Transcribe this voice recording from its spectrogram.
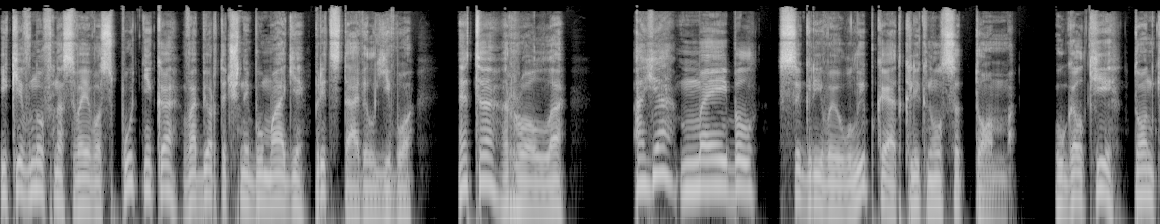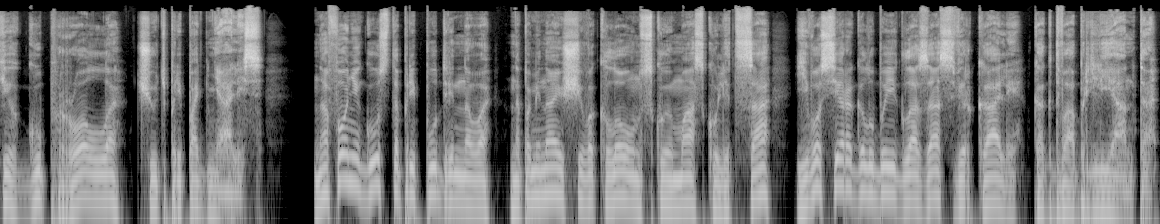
и, кивнув на своего спутника в оберточной бумаге, представил его. «Это Ролла». «А я Мейбл», с игривой улыбкой откликнулся Том. Уголки тонких губ Ролла чуть приподнялись. На фоне густо припудренного, напоминающего клоунскую маску лица, его серо-голубые глаза сверкали, как два бриллианта.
